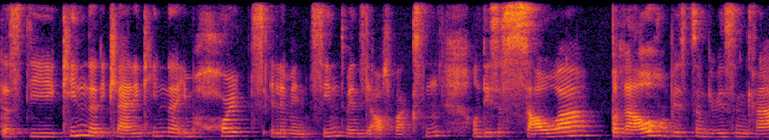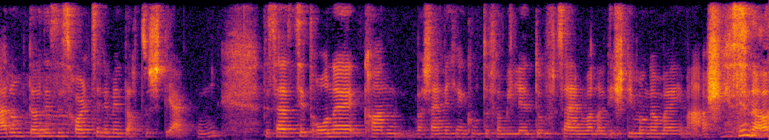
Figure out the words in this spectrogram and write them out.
dass die Kinder, die kleinen Kinder im Holzelement sind, wenn sie aufwachsen und dieses Sauer brauchen bis zu einem gewissen Grad, um da mhm. dieses Holzelement auch zu stärken. Das heißt, Zitrone kann wahrscheinlich ein guter Familienduft sein, wenn die Stimmung einmal im Arsch ist. Genau,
